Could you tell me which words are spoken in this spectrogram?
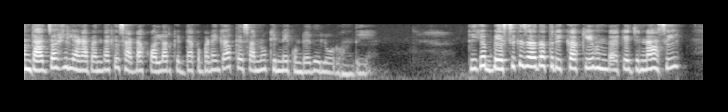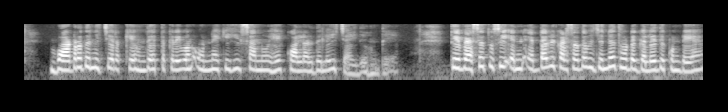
ਅੰਦਾਜ਼ਾ ਹੀ ਲੈਣਾ ਪੈਂਦਾ ਕਿ ਸਾਡਾ ਕਾਲਰ ਕਿੱਡਾ ਕੁ ਬਣੇਗਾ ਤੇ ਸਾਨੂੰ ਕਿੰਨੇ ਕੁੰਡੇ ਦੀ ਲੋੜ ਹੁੰਦੀ ਹੈ। ਠੀਕ ਹੈ ਬੇਸਿਕ ਜ਼ਿਆਦਾ ਤਰੀਕਾ ਕੀ ਹੁੰਦਾ ਕਿ ਜਿੰਨਾ ਅਸੀਂ ਬਾਰਡਰ ਦੇ ਨੀਚੇ ਰੱਖੇ ਹੁੰਦੇ ਤਕਰੀਬਨ ਉਹਨੇ ਕੀ ਹੀ ਸਾਨੂੰ ਇਹ ਕਾਲਰ ਦੇ ਲਈ ਚਾਹੀਦੇ ਹੁੰਦੇ ਆ। ਤੇ ਵੈਸੇ ਤੁਸੀਂ ਇਦਾਂ ਵੀ ਕਰ ਸਕਦੇ ਹੋ ਵੀ ਜਿੰਨੇ ਤੁਹਾਡੇ ਗਲੇ ਦੇ ਕੁੰਡੇ ਆ,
